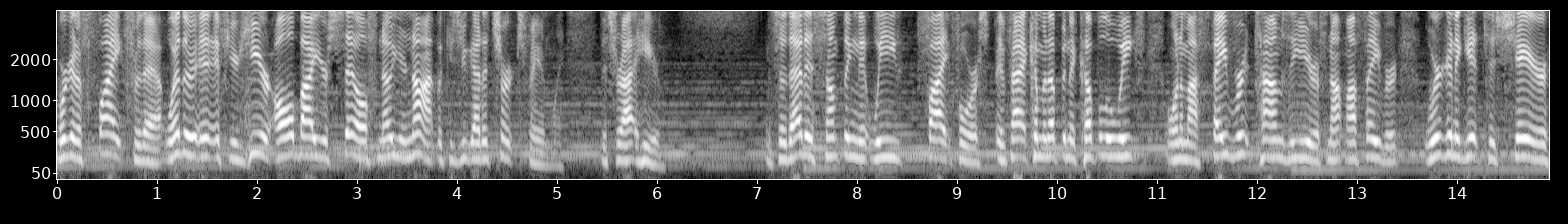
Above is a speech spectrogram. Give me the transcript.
We're going to fight for that. Whether if you're here all by yourself, no, you're not because you got a church family that's right here. And so that is something that we fight for. In fact, coming up in a couple of weeks, one of my favorite times of year, if not my favorite, we're going to get to share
